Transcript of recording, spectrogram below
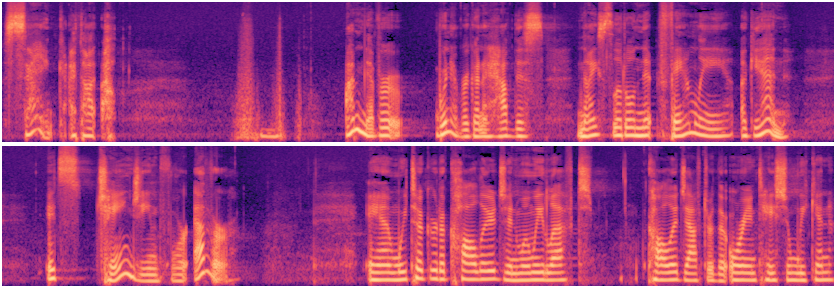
sank. I thought, oh, I'm never, we're never going to have this nice little knit family again. It's changing forever. And we took her to college, and when we left college after the orientation weekend,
